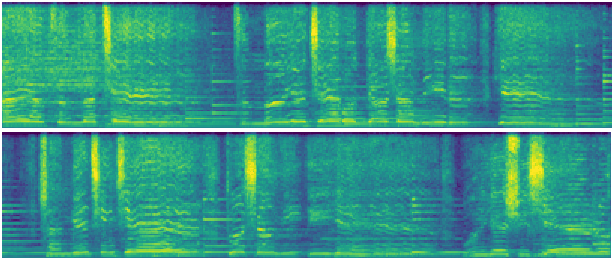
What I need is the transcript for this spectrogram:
爱要怎么解？戒不掉想你的夜，缠绵情节，多想你一夜。我也许陷入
